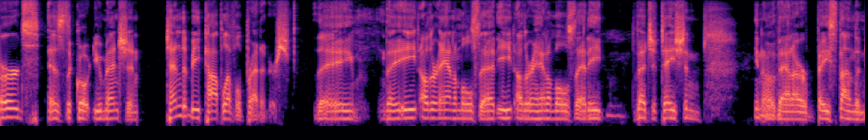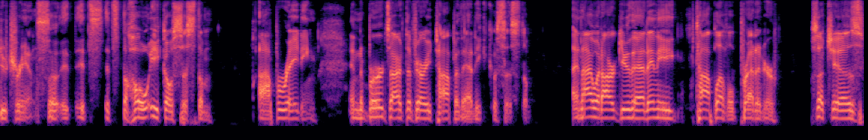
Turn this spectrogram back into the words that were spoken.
birds, as the quote you mentioned, tend to be top level predators. They they eat other animals that eat other animals that eat mm. vegetation, you know, that are based on the nutrients. So it, it's it's the whole ecosystem operating, and the birds are at the very top of that ecosystem. And I would argue that any top level predator, such as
